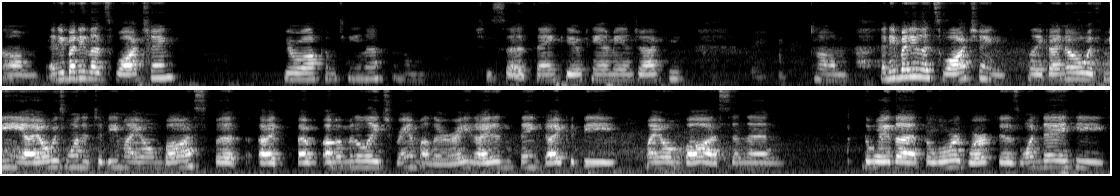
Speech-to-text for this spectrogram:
Um, anybody that's watching, you're welcome, Tina. Um, she said thank you, Tammy and Jackie. Um, anybody that's watching, like I know with me, I always wanted to be my own boss, but I, I'm a middle-aged grandmother, right? I didn't think I could be my own boss, and then the way that the Lord worked is one day He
